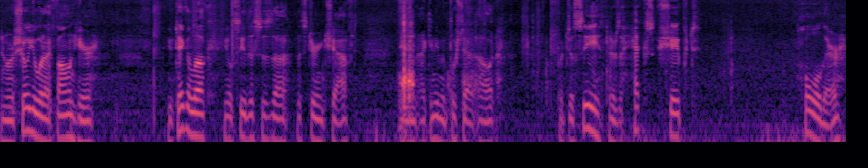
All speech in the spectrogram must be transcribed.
And we'll show you what I found here. You take a look, you'll see this is the, the steering shaft and I can even push that out. But you'll see there's a hex shaped hole there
